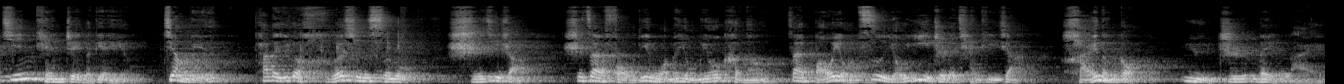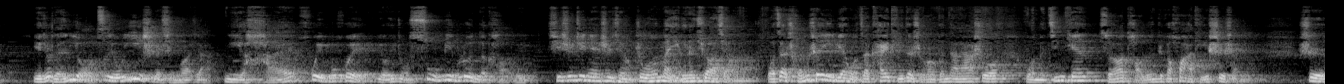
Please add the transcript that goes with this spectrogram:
今天这个电影降临，它的一个核心思路，实际上是在否定我们有没有可能在保有自由意志的前提下，还能够预知未来。也就是人有自由意识的情况下，你还会不会有一种宿命论的考虑？其实这件事情是我们每一个人需要想的。我再重申一遍，我在开题的时候跟大家说，我们今天所要讨论这个话题是什么？是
